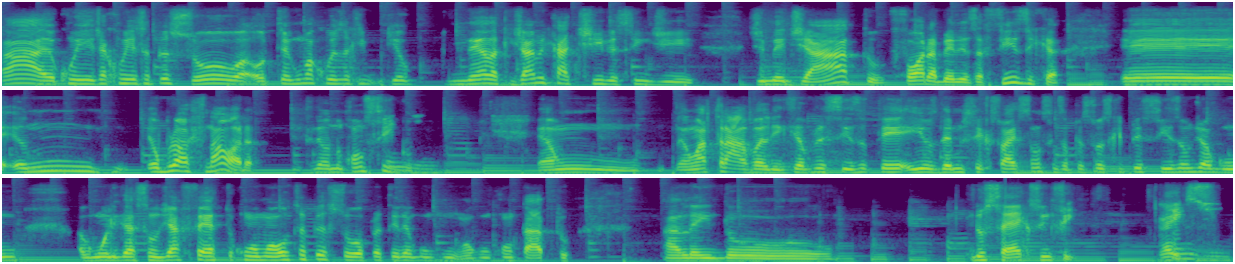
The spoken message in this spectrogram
ah, eu conheço, já conheço a pessoa, ou tem alguma coisa que, que eu, nela que já me cative assim de, de imediato, fora a beleza física, é, eu não. Eu broxo na hora. Entendeu? Eu não consigo. entendi. É um. É uma trava ali que eu preciso ter. E os demissexuais são assim, são pessoas que precisam de algum, alguma ligação de afeto com uma outra pessoa para ter algum, algum contato além do. do sexo, enfim. É isso. Entendi.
